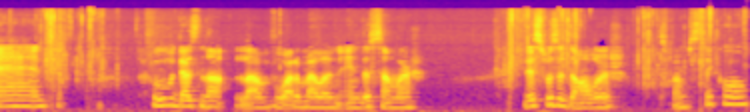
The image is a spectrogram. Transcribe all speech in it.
and who does not love watermelon in the summer? This was a dollar. It's from Stickle.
